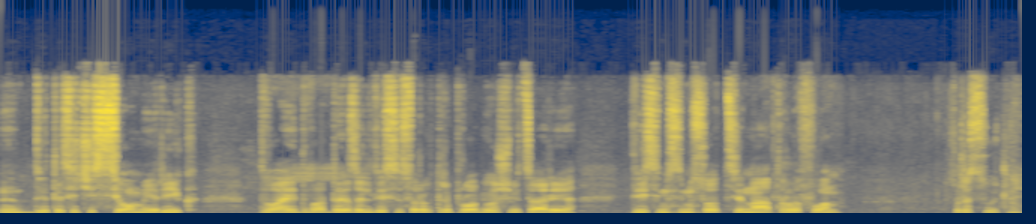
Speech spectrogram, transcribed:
2007 рік, 2,2 дизель, 243 пробігу, Швейцарія, 8700 ціна, телефон присутній.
